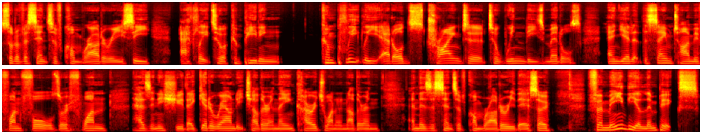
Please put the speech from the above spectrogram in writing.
sort of a sense of camaraderie. You see athletes who are competing completely at odds trying to to win these medals and yet at the same time if one falls or if one has an issue they get around each other and they encourage one another and and there's a sense of camaraderie there. So for me the olympics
